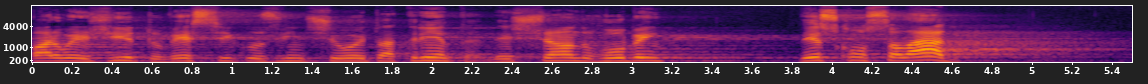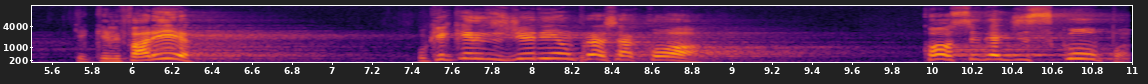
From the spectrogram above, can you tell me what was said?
para o Egito, versículos 28 a 30, deixando Rubem desconsolado. O que, que ele faria? O que, que eles diriam para Jacó? Qual seria a desculpa?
